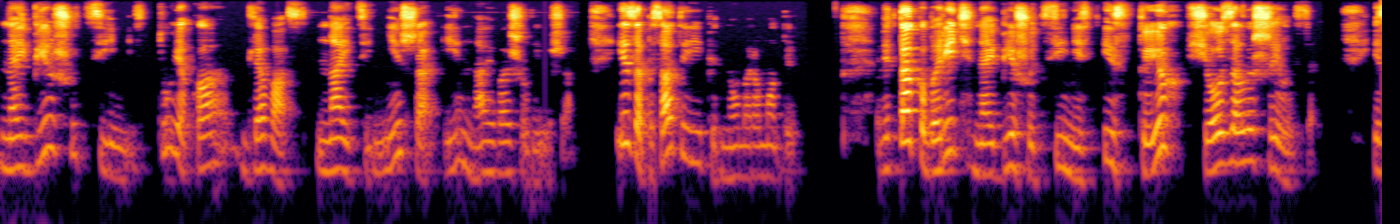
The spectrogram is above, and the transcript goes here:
найбільшу цінність, ту, яка для вас найцінніша і найважливіша, і записати її під номером 1. Відтак оберіть найбільшу цінність із тих, що залишилися, і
